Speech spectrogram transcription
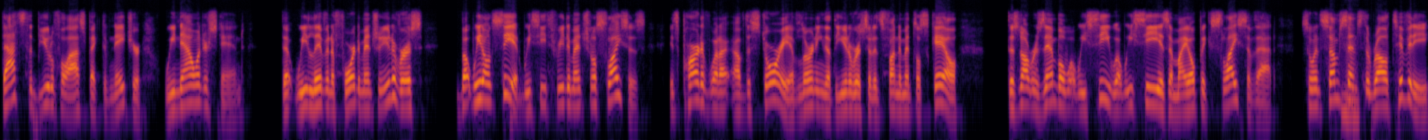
That's the beautiful aspect of nature. We now understand that we live in a four dimensional universe, but we don't see it. We see three dimensional slices. It's part of what I, of the story of learning that the universe at its fundamental scale does not resemble what we see. What we see is a myopic slice of that. So in some mm-hmm. sense, the relativity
